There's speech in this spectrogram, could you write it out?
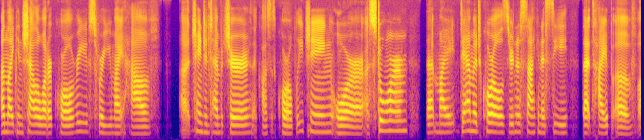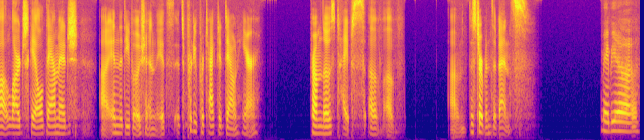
unlike in shallow water coral reefs where you might have a change in temperature that causes coral bleaching or a storm that might damage corals, you're just not going to see that type of uh, large scale damage uh, in the deep ocean. It's, it's pretty protected down here from those types of, of um, disturbance events. Maybe a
